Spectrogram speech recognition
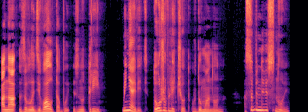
Она завладевала тобой изнутри. Меня ведь тоже влечет в Думанон. Особенно весной,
